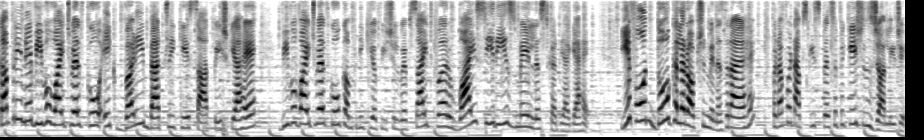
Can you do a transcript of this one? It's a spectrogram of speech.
कंपनी ने वीवो वाई ट्वेल्व को एक बड़ी बैटरी के साथ पेश किया है। वीवो वाई ट्वेल्व को कंपनी की ऑफिशियल वेबसाइट पर वाई सीरीज़ में लिस्ट कर दिया गया है। ये फ़ोन दो कलर ऑप्शन में नज़र आया है। फटाफट आप इसकी स्पेसिफिकेशंस जान लीजिए।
